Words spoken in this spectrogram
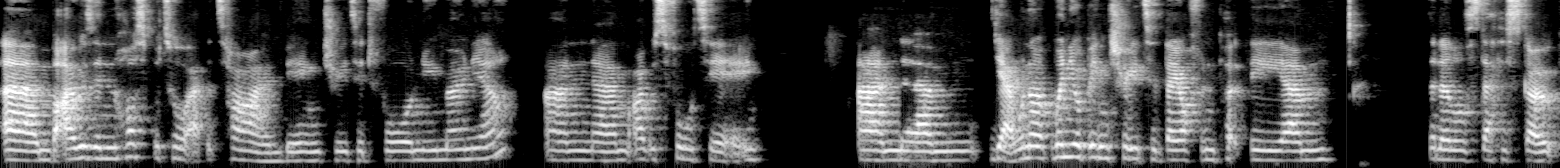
Um, but i was in hospital at the time being treated for pneumonia and um, i was 14 and um, yeah when, I, when you're being treated they often put the um, the little stethoscope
